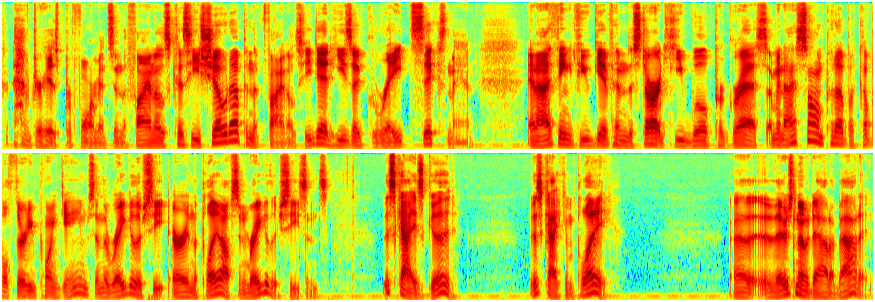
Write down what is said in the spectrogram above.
after his performance in the finals because he showed up in the finals. He did. He's a great sixth man. And I think if you give him the start, he will progress. I mean, I saw him put up a couple 30 point games in the regular se- or in the playoffs in regular seasons. This guy is good. This guy can play. Uh, there's no doubt about it.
